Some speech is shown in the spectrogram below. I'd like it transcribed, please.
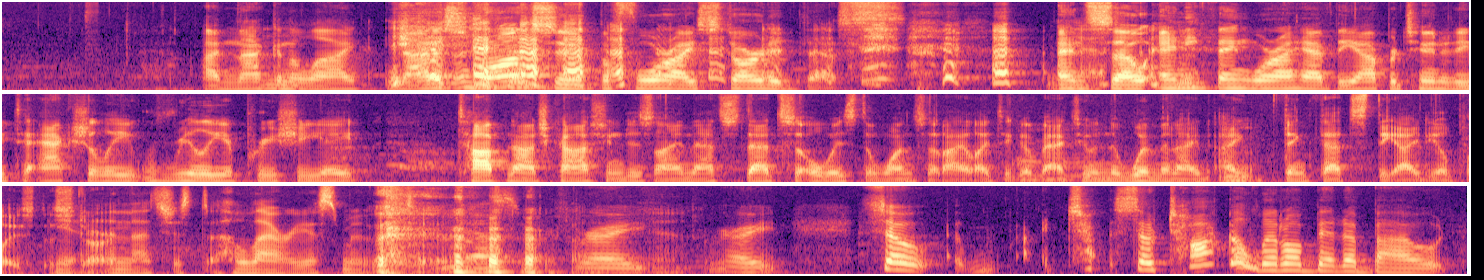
i'm not going to mm. lie not a strong suit before i started this and so anything where i have the opportunity to actually really appreciate top-notch costume design that's that's always the ones that i like to go back to and the women i, I think that's the ideal place to Yeah, start and that's just a hilarious movie too. It's very fun. Right, Yeah. right. So, t- so talk a little bit about.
